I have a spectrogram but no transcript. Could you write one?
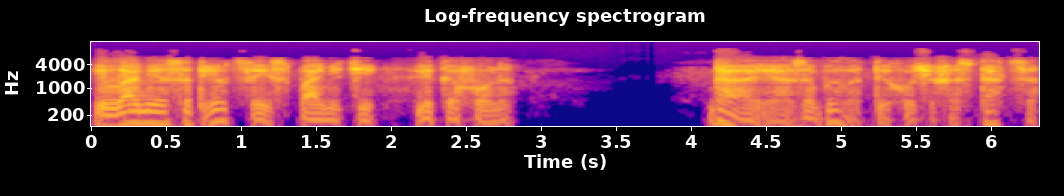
и Ламия сотрется из памяти Ликофона. Да, я забыла, ты хочешь остаться.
